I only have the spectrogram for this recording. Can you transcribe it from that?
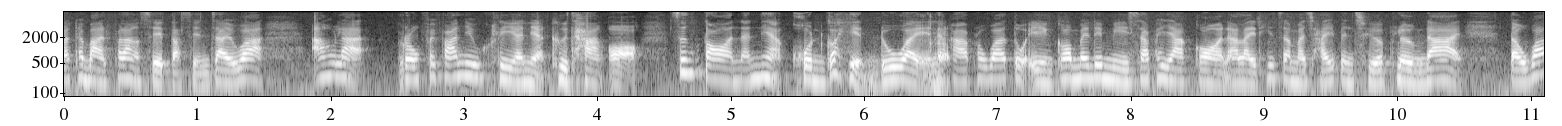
รัฐบาลฝรั่งเศสตัดสินใจว่าเอาล่ะ โรงไฟฟ้านิวเคลียร์เนี่ยคือทางออก ซึ่งตอนนั้นเนี่ยคนก็เห็นด้วยนะคะ เพราะว่าตัวเองก็ไม่ได้มีทรัพยากรอะไรที่จะมาใช้เป็นเชื้อเพลิงได้ แต่ว่า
